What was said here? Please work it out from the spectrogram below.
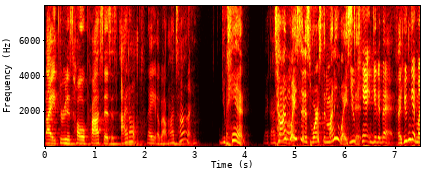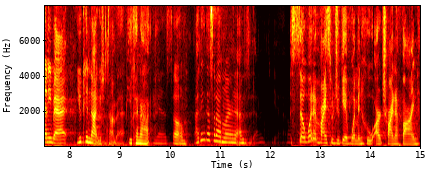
like through this whole process is I don't play about my time. you can't Like time wasted is worse than money wasted You can't get it back. Like you can get money back. You cannot get your time back. you cannot Yeah. So I think that's what I'm learning. I'm, So, what advice would you give women who are trying to find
